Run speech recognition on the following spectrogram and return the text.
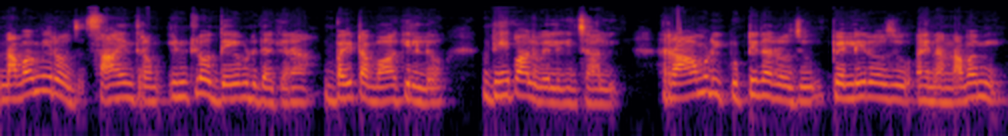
నవమి రోజు సాయంత్రం ఇంట్లో దేవుడి దగ్గర బయట వాకిల్లో దీపాలు వెలిగించాలి. రాముడి పుట్టినరోజు పెళ్ళి రోజు అయిన నవమి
